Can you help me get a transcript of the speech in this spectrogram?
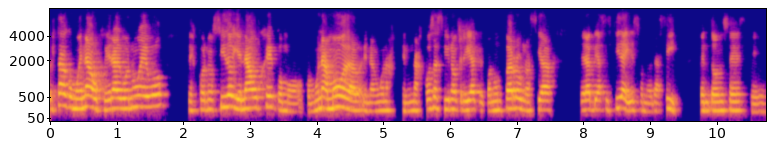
estaba como en auge, era algo nuevo, desconocido y en auge como, como una moda en algunas en unas cosas, y uno creía que con un perro uno hacía terapia asistida y eso no era así. Entonces, eh,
